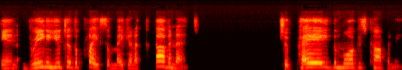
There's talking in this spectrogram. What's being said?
in bringing you to the place of making a covenant to pay the mortgage company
